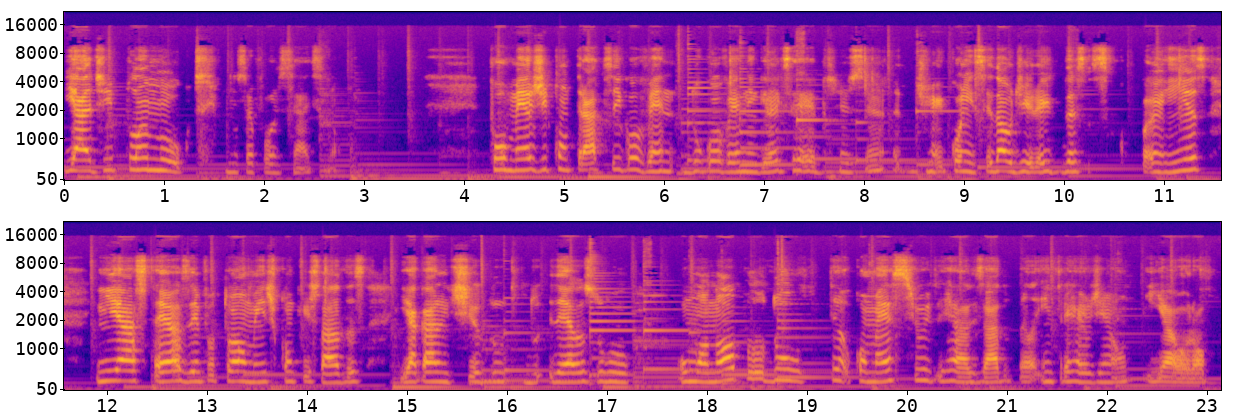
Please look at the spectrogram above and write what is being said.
e a de Plymouth, não sei pronunciar não. Por meio de contratos e governo, do governo inglês reconhecido ao direito dessas companhias e as terras eventualmente conquistadas e a garantia do, do, delas o, o monopólio do o comércio realizado pela, entre a região e a Europa.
